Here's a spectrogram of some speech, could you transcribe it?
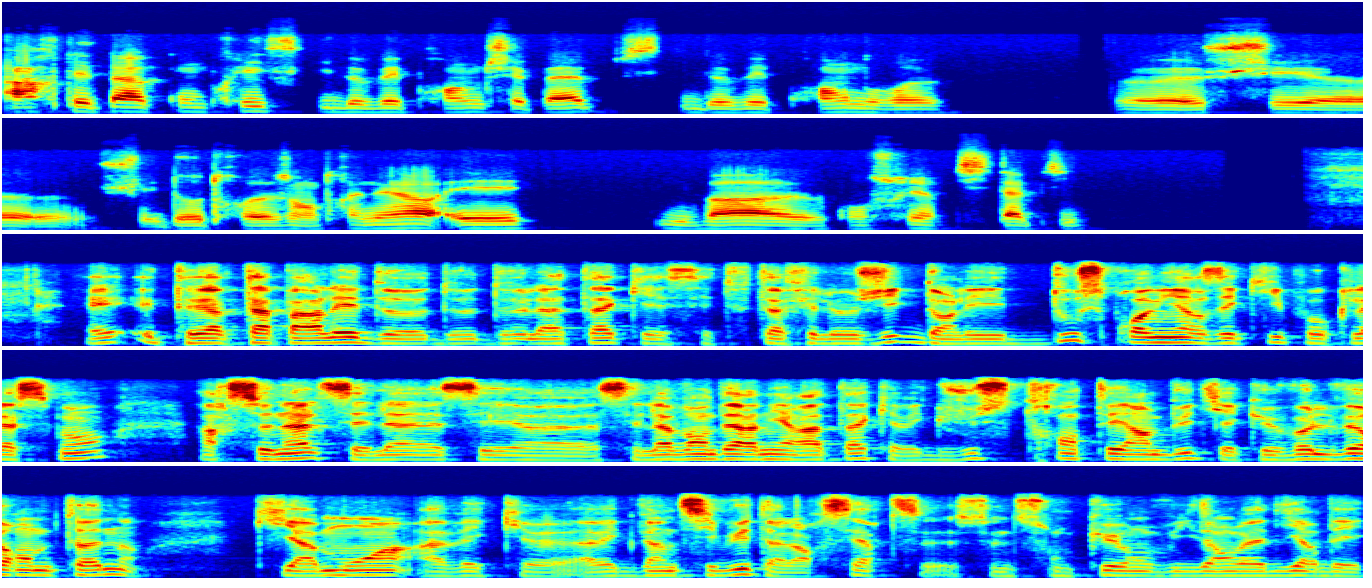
Arteta a compris ce qu'il devait prendre chez Pep, ce qu'il devait prendre euh, chez, euh, chez d'autres entraîneurs et il va euh, construire petit à petit. Et tu as parlé de, de, l'attaque et c'est tout à fait logique. Dans les 12 premières équipes au classement, Arsenal, c'est l'avant-dernière attaque avec juste 31 buts. Il n'y a que Wolverhampton qui a moins avec, euh, avec 26 buts. Alors certes, ce, ne sont que, on, va dire, des,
